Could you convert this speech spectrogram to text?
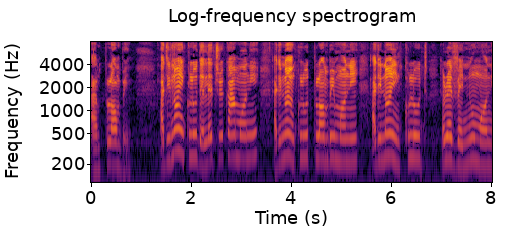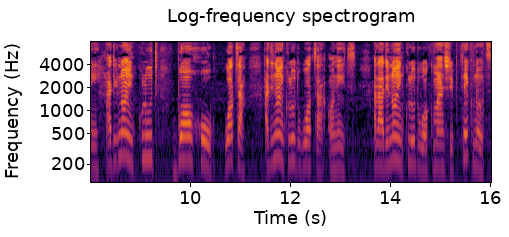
and plumbing. I did not include electrical money. I did not include plumbing money. I did not include revenue money. I did not include borehole water. I did not include water on it. And i did not include workmanship. Take note.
